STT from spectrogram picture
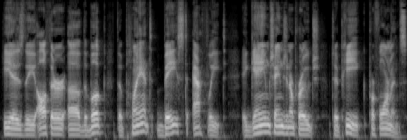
He is the author of the book, The Plant Based Athlete, a game changing approach to peak performance.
